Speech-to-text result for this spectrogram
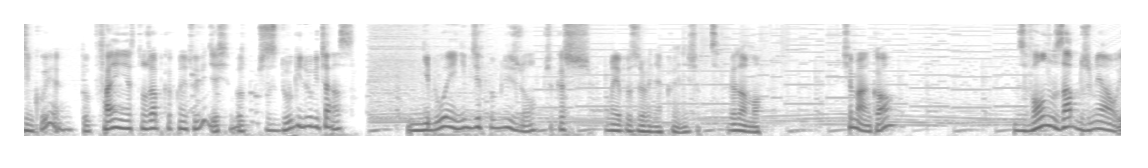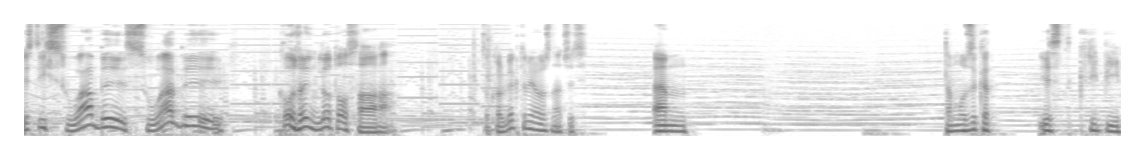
Dziękuję. To fajnie jest tą żabkę w końcu widzieć, bo przez długi, długi czas nie było jej nigdzie w pobliżu. Przekaż moje pozdrowienia kolejnej żabce. Wiadomo. Siemanko. Dzwon zabrzmiał. Jesteś słaby, słaby. Korzeń lotosa. Cokolwiek to miało znaczyć. Em, ta muzyka jest creepy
